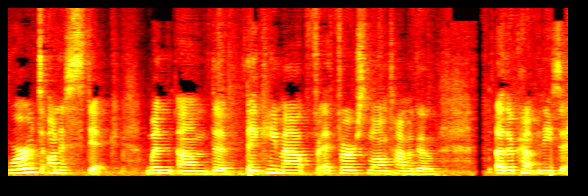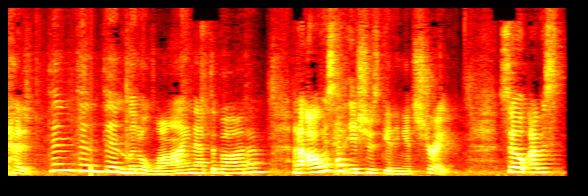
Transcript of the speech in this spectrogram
words on a stick when um, the they came out at first a long time ago. Other companies that had a thin, thin, thin little line at the bottom. And I always had issues getting it straight. So I was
